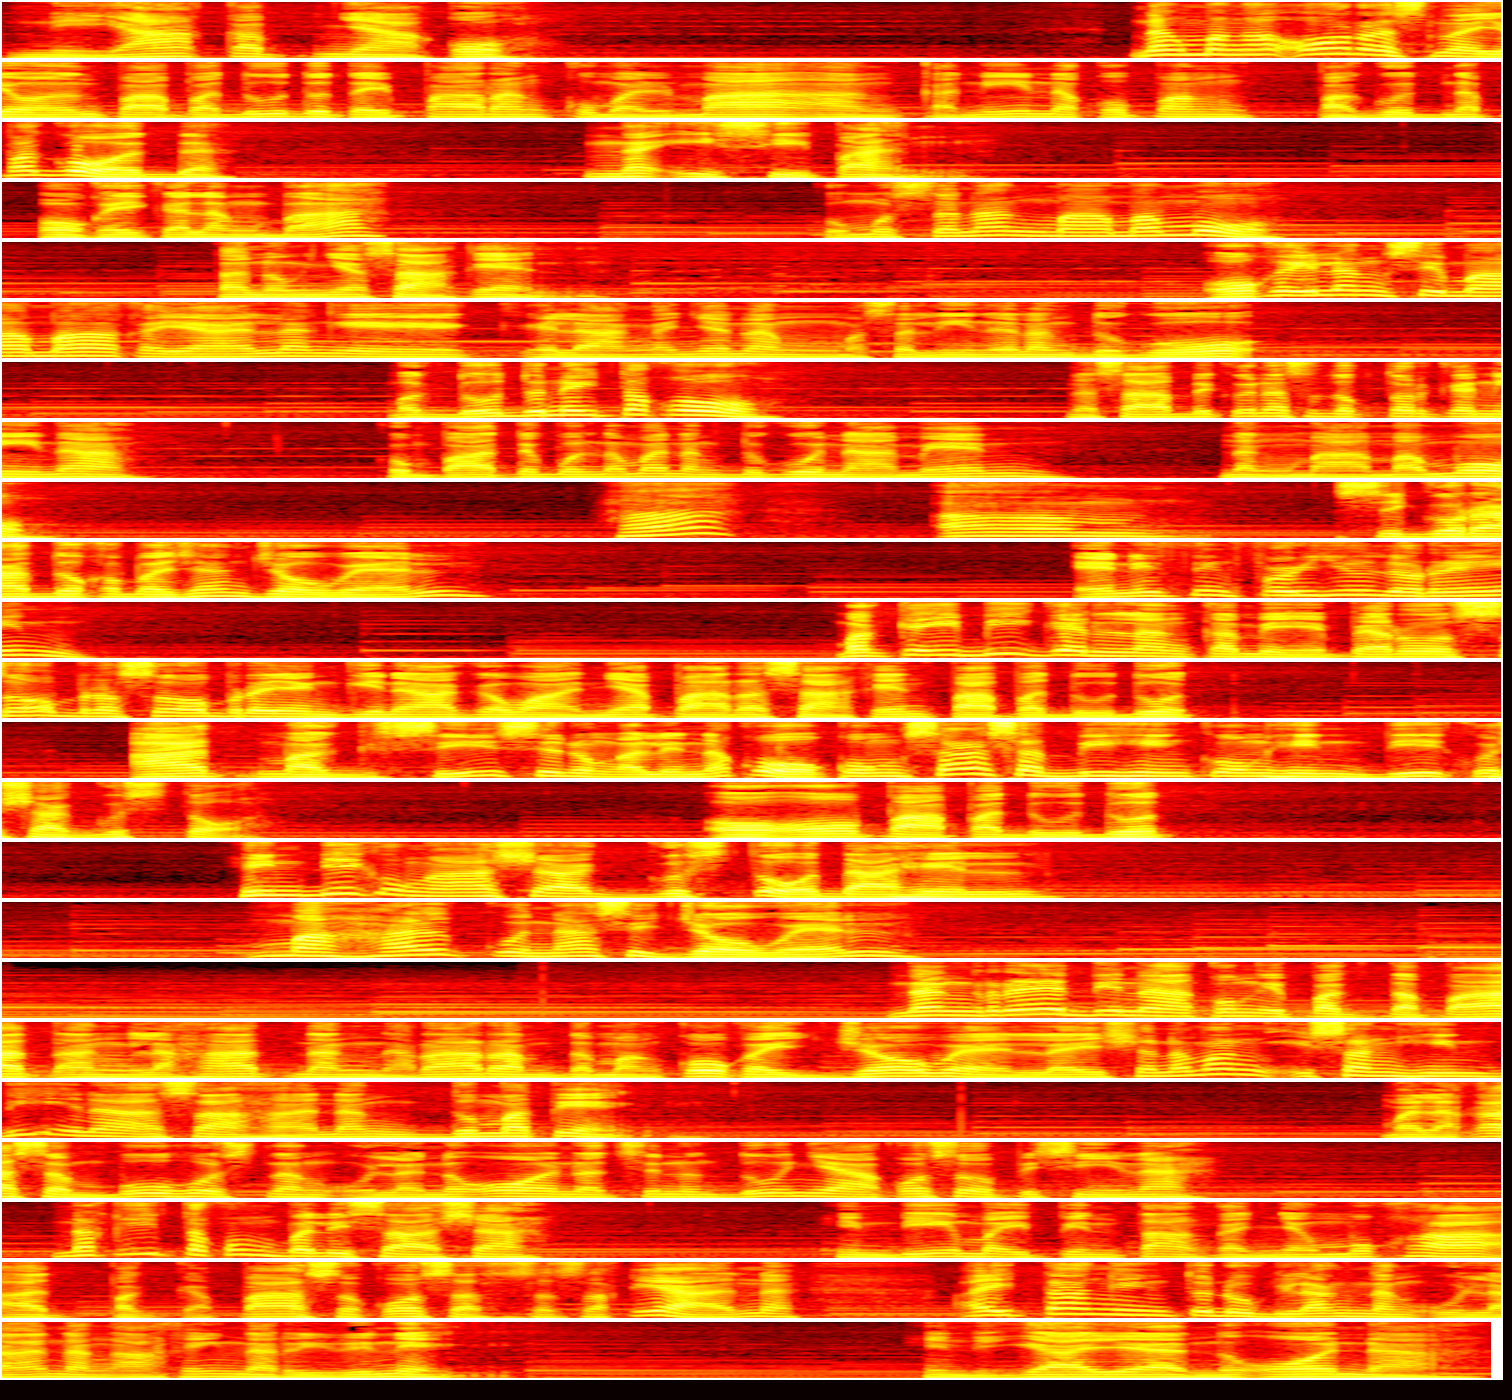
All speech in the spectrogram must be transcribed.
Niyakap niya ako. Nang mga oras na yon papadudot ay parang kumalma ang kanina ko pang pagod na pagod na isipan. Okay ka lang ba? Kumusta na ang mama mo? Tanong niya sa akin. Okay lang si mama kaya lang eh kailangan niya ng masalina ng dugo. Magdodonate ako. Nasabi ko na sa doktor kanina. Compatible naman ang dugo namin ng mama mo. Ha? Um, sigurado ka ba dyan Joel? Anything for you Lorraine. Magkaibigan lang kami pero sobra-sobra yung ginagawa niya para sa akin papadudot. At magsisinungalin ako kung sasabihin kong hindi ko siya gusto. Oo papadudot. Hindi ko nga siya gusto dahil mahal ko na si Joel. Nang ready na akong ipagtapat ang lahat ng nararamdaman ko kay Joel ay siya namang isang hindi inaasahan ang dumating. Malakas ang buhos ng ulan noon at sinundo niya ako sa opisina. Nakita kong balisa siya. Hindi maipinta ang kanyang mukha at pagkapasok ko sa sasakyan ay tanging tunog lang ng ulan ang aking naririnig. Hindi gaya noon na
